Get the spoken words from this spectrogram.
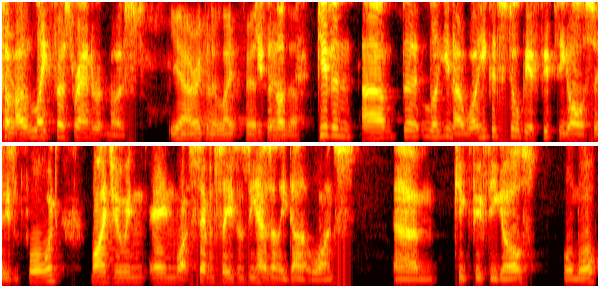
To, a late first rounder at most. Yeah, I reckon a late first Given the- rounder. given um, the look, you know what he could still be a fifty goal a season forward, mind you. In in what seven seasons he has only done it once, um, kicked fifty goals or more.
